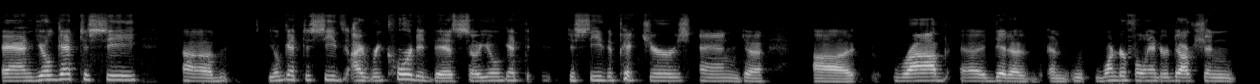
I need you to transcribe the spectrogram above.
And you'll get to see um, you'll get to see I recorded this so you'll get to, see the pictures and uh, uh, Rob uh, did a, a wonderful introduction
